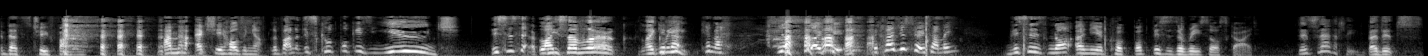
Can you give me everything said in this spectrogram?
That's too funny. I'm actually holding up Levana. This cookbook is huge. This is a like piece of work like Can me I, can I? You're so cute. Can I just tell you something? This is not only a cookbook. This is a resource guide. exactly but it's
